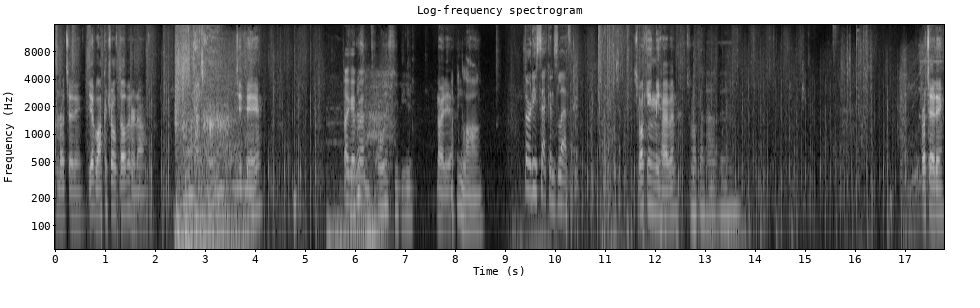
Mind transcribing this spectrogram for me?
I'm rotating. Do you have long control, Delvin, or no? TP? Okay, Where does bro. he Always TP. No idea. Nothing long. 30 seconds left. Smoking me heaven. Smoking and heaven. Rotating.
